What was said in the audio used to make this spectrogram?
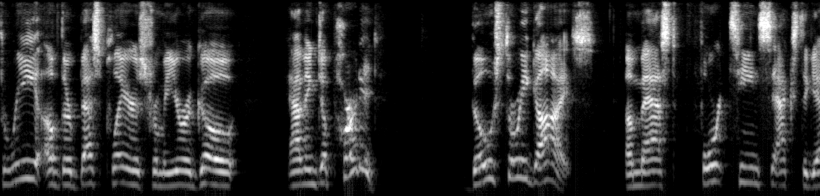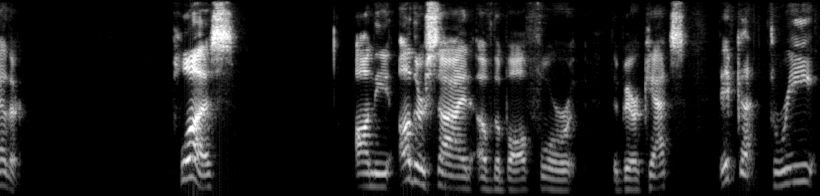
three of their best players from a year ago having departed. Those three guys amassed 14 sacks together. Plus, on the other side of the ball for the Bearcats, they've got three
